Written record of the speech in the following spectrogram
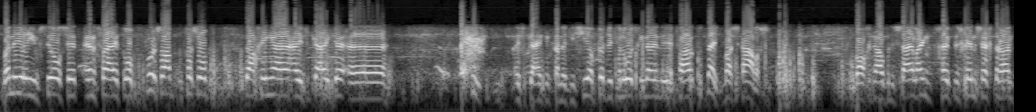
wanneer hij hem stil zit en vrij trop voor op. Dan ging uh, even kijken. Uh, even kijken, ik kan niet zien. Patrick van Noord ging daar in de fout. Nee, Bas. De bal ging over de zijlijn, geeft de grensrechter aan.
